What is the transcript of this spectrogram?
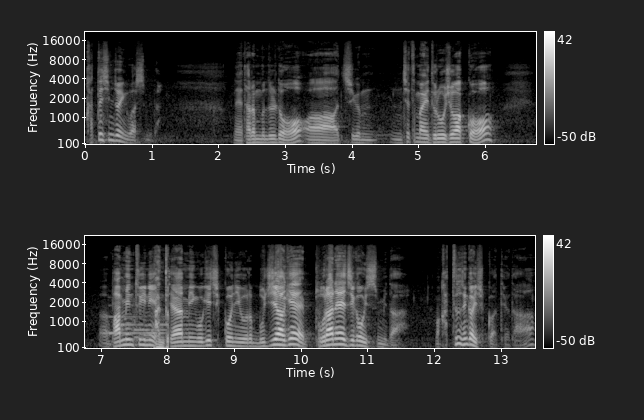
같은 심정인 것 같습니다. 네, 다른 분들도 어, 지금 채팅방에 들어오셔왔고 어, 반민특위님 대한민국이 집권 이후로 무지하게 불안해지고 있습니다. 같은 생각이실 것 같아요, 다.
